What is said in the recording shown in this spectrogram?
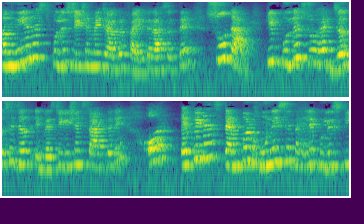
हम नियरेस्ट पुलिस स्टेशन में जाकर फ़ाइल करा सकते हैं सो दैट कि पुलिस जो है जल्द से जल्द इन्वेस्टिगेशन स्टार्ट करे और एविडेंस टेम्पर्ड होने से पहले पुलिस की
